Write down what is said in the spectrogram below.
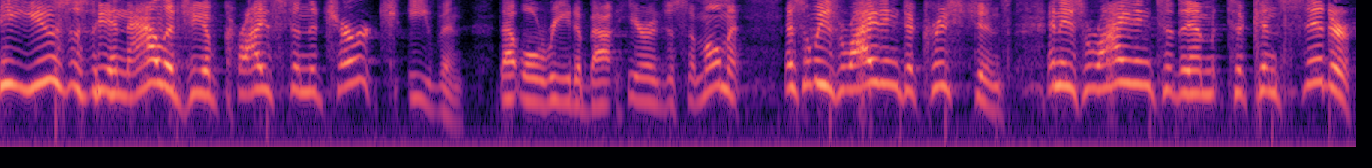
He uses the analogy of Christ and the church, even, that we'll read about here in just a moment. And so he's writing to Christians, and he's writing to them to consider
